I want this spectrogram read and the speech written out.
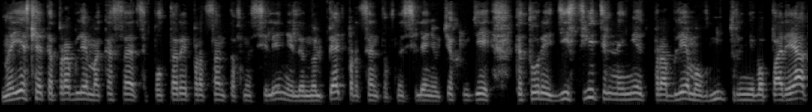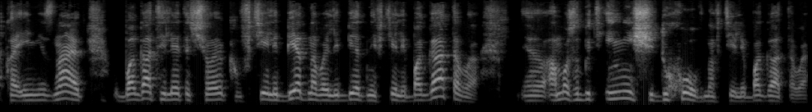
но если эта проблема касается полторы процентов населения или 0,5 процентов населения, у тех людей, которые действительно имеют проблему внутреннего порядка и не знают, богатый ли этот человек в теле бедного или бедный в теле богатого, э, а может быть и нищий духовно в теле богатого,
